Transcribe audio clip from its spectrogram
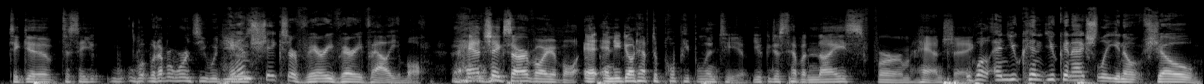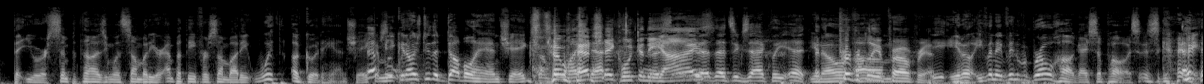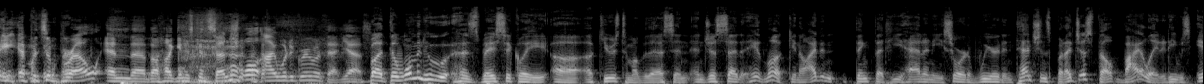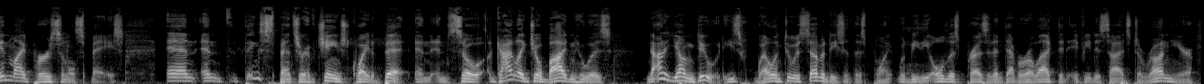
to give to say whatever words you would use. Handshakes are very very valuable. Handshakes are valuable, and, and you don't have to pull people into you. You can just have a nice, firm handshake. Well, and you can you can actually you know show that you are sympathizing with somebody or empathy for somebody with a good handshake. I mean, you can always do the double handshake, something Double like that. handshake, look in the That's- eyes. that- that's exactly it. You know, perfectly Um, appropriate. You know, even even a bro hug, I suppose. is Hey, if it's a bro and uh, the hugging is consensual, I would agree with that. Yes. But the woman who has basically uh, accused him of this and, and just said, hey, look, you know, I didn't think that he had any sort of weird but I just felt violated. He was in my personal space. And and things, Spencer, have changed quite a bit. And, and so a guy like Joe Biden, who is not a young dude, he's well into his 70s at this point, would be the oldest president ever elected if he decides to run here.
